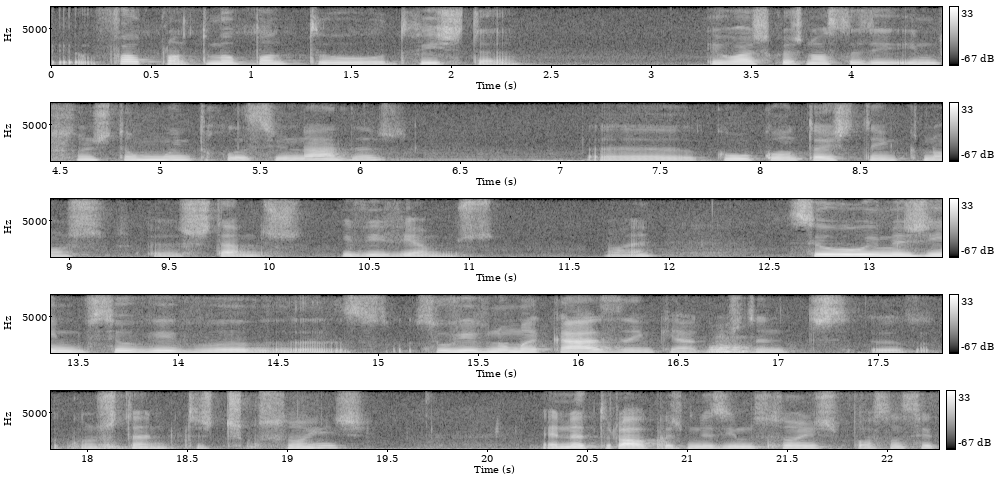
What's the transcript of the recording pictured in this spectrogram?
eu, falo, pronto, do meu ponto de vista, eu acho que as nossas emoções estão muito relacionadas uh, com o contexto em que nós uh, estamos e vivemos, não é? Se eu imagino, se eu vivo, se eu vivo numa casa em que há constantes, constantes discussões, é natural que as minhas emoções possam ser,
